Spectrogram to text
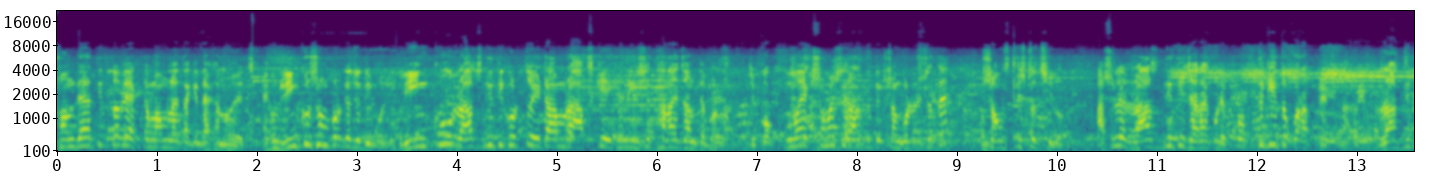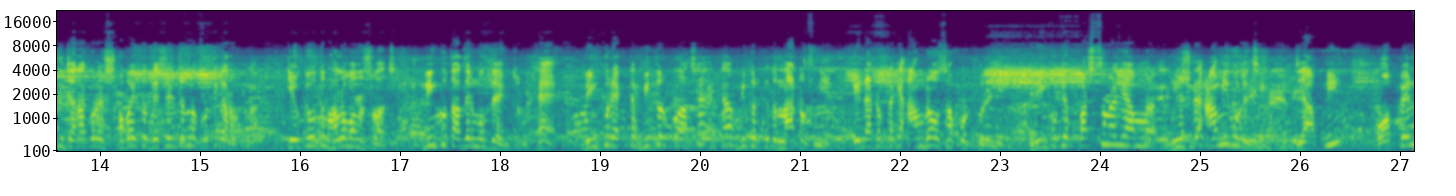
সন্দেহাতীতভাবে একটা মামলায় তাকে দেখানো হয়েছে। এখন রিঙ্কু সম্পর্কে যদি বলি, রিঙ্কু রাজনীতি করতো, এটা আমরা আজকে এখানে এসে থানায় জানতে পারলাম যে কোনো এক সময় সে রাজনৈতিক সংগঠনের সাথে সংশ্লিষ্ট ছিল। আসলে রাজনীতি যারা করে, প্রত্যেকেই তো করাপ্টেড না। রাজনীতি যারা করে, সবাই তো দেশের জন্য ক্ষতিকারক না। কেউ কেউ তো ভালো মানুষও আছে। রিঙ্কু তাদের মধ্যে একজন। হ্যাঁ রিঙ্কুর একটা বিতর্ক আছে, একটা বিতর্কিত নাটক নিয়ে। এই নাটকটাকে আমরাও সাপোর্ট করে নিই। রিঙ্কুকে পার্সোনালি আমরা, বিশেষ করে আমি বলেছি যে আপনি ওপেন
